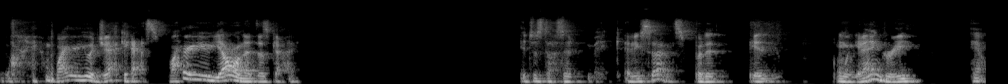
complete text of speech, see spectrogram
why, are you a jackass? Why are you yelling at this guy? It just doesn't make any sense. But it it when we get angry, you know,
